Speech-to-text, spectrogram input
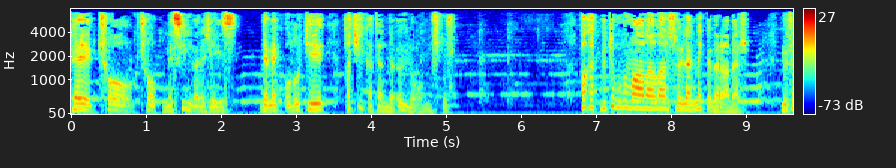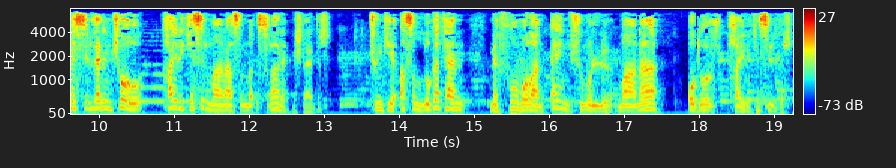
pek çok çok nesil vereceğiz demek olur ki hakikaten de öyle olmuştur. Fakat bütün bu manalar söylenmekle beraber müfessirlerin çoğu hayri kesir manasında ısrar etmişlerdir. Çünkü asıl lugaten mefhum olan en şumullü mana odur hayri kesirdir.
